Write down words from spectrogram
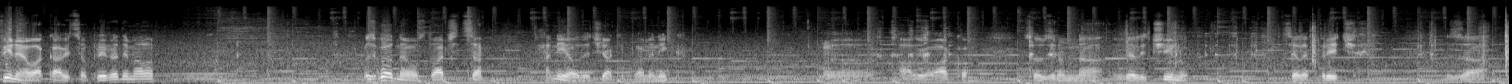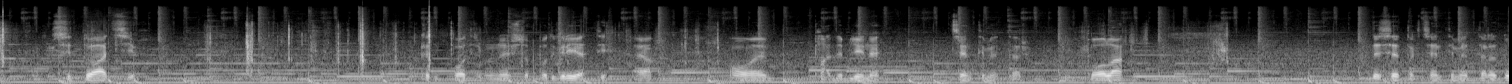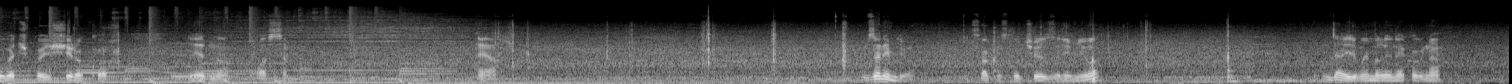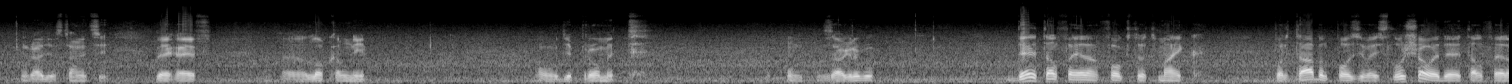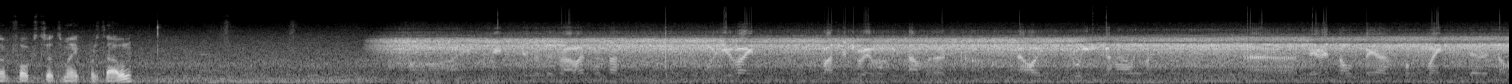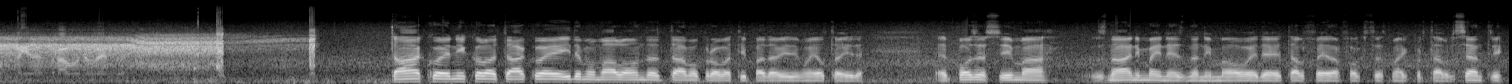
Fina je ova kavica u prirodi malo. Zgodna je ovo stvarčica, a nije ovdje jaki plamenik. E, ali ovako, s obzirom na veličinu cijele priče za situaciju kad je potrebno nešto podgrijati. Evo, ovo je pa debljine centimetar i pola desetak centimetara dugačko i široko jedno osam. Evo. Zanimljivo. U svakom slučaju zanimljivo. Da vidimo imali nekog na radio stanici VHF e, lokalni ovdje promet u Zagrebu 9 Alfa 1 Foxtrot Mike portabl poziva i sluša, ovo je 9 Alfa 1 Foxtrot Mike portabl. zadržavati onda. Uživaj, se čujemo mi tamo da, na ovim drugim kanalima. 9 Alfa 1, Fox Mike, 9 Alfa 1, Bravo November. Tako je Nikola, tako je, idemo malo onda tamo probati pa da vidimo jel to ide. E, pozdrav svima, znanima i neznanima, ovo je 9 Alfa 1 Foxtrot Mike Portable 73.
